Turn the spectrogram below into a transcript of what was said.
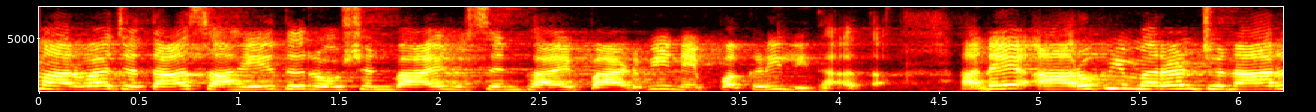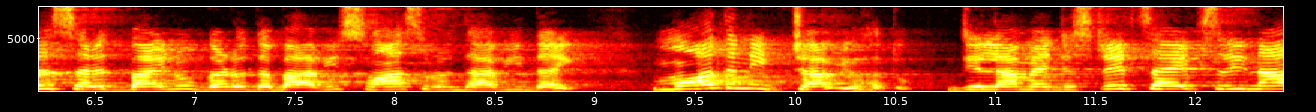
મારવા જતા સાહેદ રોશનભાઈ, હુસેનભાઈ પાડવીને પકડી લીધા હતા અને આરોપી મરણ જનાર શરદભાઈનું ગળું દબાવી શ્વાસ રૂંધાવી દઈ મોત નિપજાવ્યું હતું. જિલ્લા મેજિસ્ટ્રેટ સાહેબ શ્રીના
